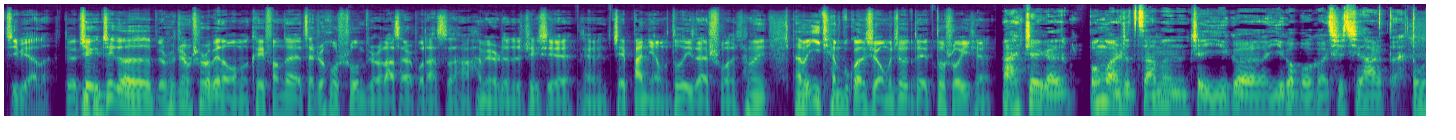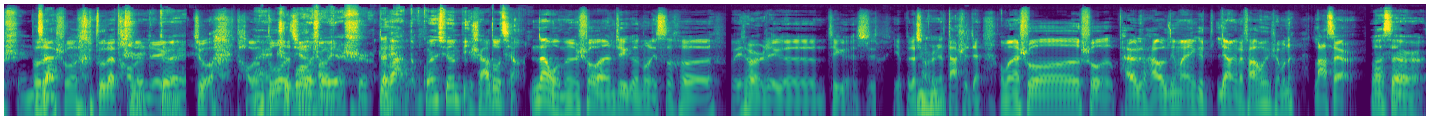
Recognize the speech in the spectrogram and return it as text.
级别了。对，这个这个，比如说这种车手变动，我们可以放在在之后说。比如说拉塞尔、博塔斯哈、汉密尔顿的这些，你看这半年我们都一直在说他们，他们一天不官宣，我们就得多说一天。哎，这个甭管是咱们这一个一个博客，其实其他的都是都在说，都在讨论这个，对，就讨论多了。直播的时候也是，对吧？等。官宣比啥都强。那我们说完这个诺里斯和维特尔，这个这个是也不叫小事件，大事件。我们来说说排位里还有另外一个亮眼的发挥，什么呢？拉塞尔。拉塞尔，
